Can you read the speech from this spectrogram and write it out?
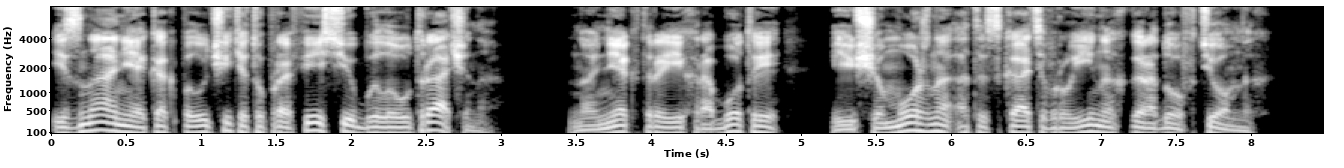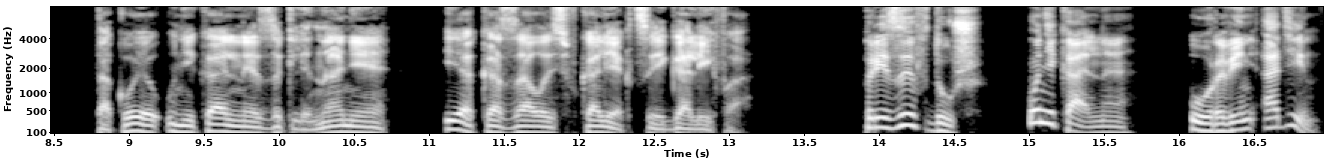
и знание, как получить эту профессию, было утрачено. Но некоторые их работы еще можно отыскать в руинах городов темных. Такое уникальное заклинание и оказалась в коллекции Галифа. Призыв душ. Уникальное. Уровень 1.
